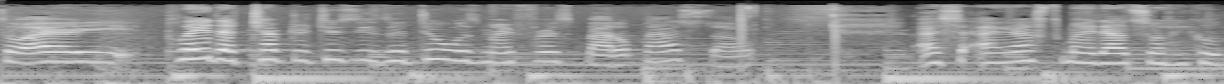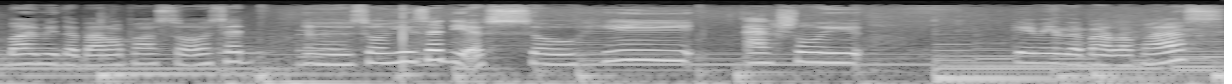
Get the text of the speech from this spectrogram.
So I played at chapter two. Season two was my first battle pass. So I, asked my dad so he could buy me the battle pass. So I said uh, so he said yes. So he actually gave me the battle pass.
